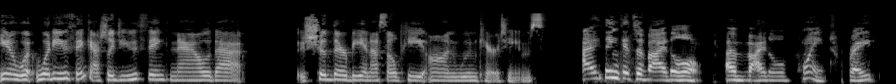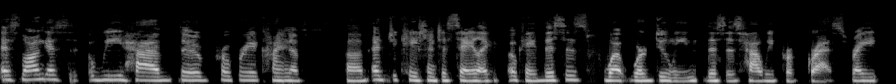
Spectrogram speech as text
you know, what, what do you think, Ashley? Do you think now that should there be an SLP on wound care teams? I think it's a vital a vital point, right? As long as we have the appropriate kind of uh, education to say like, okay, this is what we're doing. This is how we progress, right?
